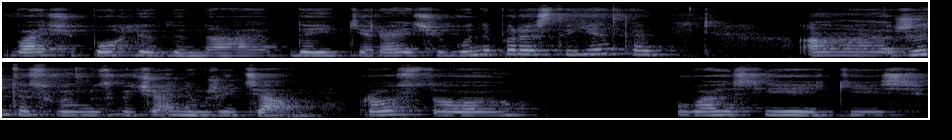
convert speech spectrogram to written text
ваші погляди на деякі речі. Ви не перестаєте а, жити своїм звичайним життям. Просто у вас є якісь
